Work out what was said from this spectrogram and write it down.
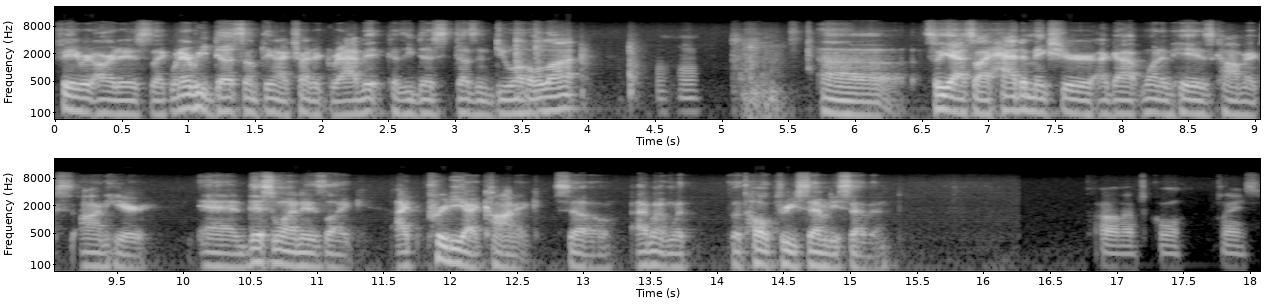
favorite artists. Like whenever he does something, I try to grab it because he just doesn't do a whole lot. Mm-hmm. Uh, so yeah, so I had to make sure I got one of his comics on here, and this one is like I pretty iconic. So I went with with Hulk 377. Oh, that's cool. Nice.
